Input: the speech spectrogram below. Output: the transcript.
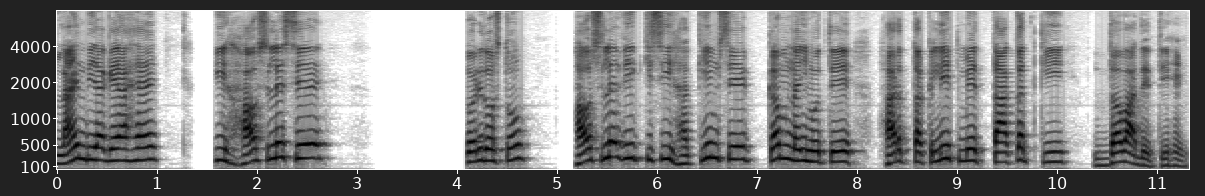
लाइन दिया गया है कि हौसले से, सॉरी दोस्तों, हौसले भी किसी हकीम से कम नहीं होते, हर तकलीफ़ में ताकत की दवा देते हैं।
